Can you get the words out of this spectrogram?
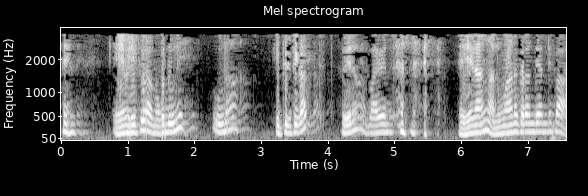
නේද? එහෙම හිතුවා මොකද උනේ? උනා. ඉතිරි ටිකක් වෙනවා බය වෙන්න නැහැ. එහෙනම් අනුමාන කරන්න යන්න එපා.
